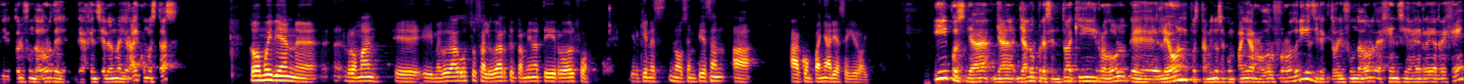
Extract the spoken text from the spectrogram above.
director y fundador de, de, Agencia León Mayoral. ¿Cómo estás? Todo muy bien, Román. y me da gusto saludarte también a ti, Rodolfo y a quienes nos empiezan a, acompañar y a seguir hoy. Y pues ya, ya, ya lo presentó aquí Rodolfo eh, León, pues también nos acompaña Rodolfo Rodríguez, director y fundador de agencia RRG,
